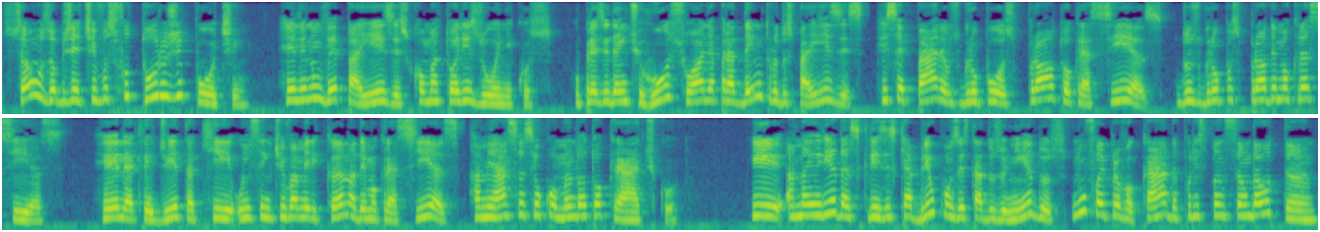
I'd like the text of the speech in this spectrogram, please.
são os objetivos futuros de Putin. Ele não vê países como atores únicos. O presidente russo olha para dentro dos países e separa os grupos pró-autocracias dos grupos pró-democracias. Ele acredita que o incentivo americano a democracias ameaça seu comando autocrático. E a maioria das crises que abriu com os Estados Unidos não foi provocada por expansão da OTAN,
